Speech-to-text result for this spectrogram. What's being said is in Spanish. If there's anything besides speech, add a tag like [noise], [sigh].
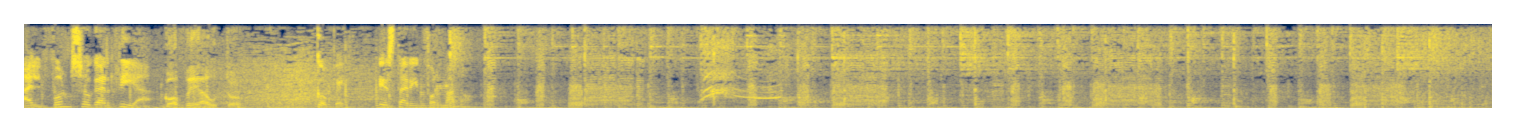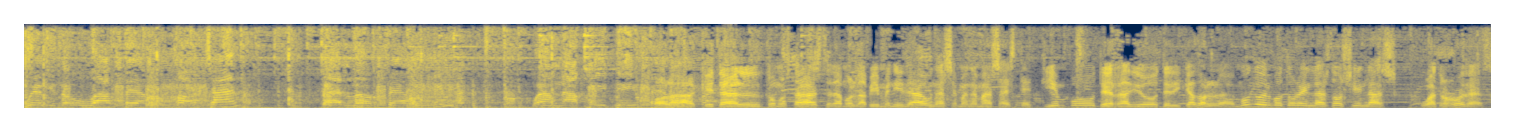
Alfonso García. Cope Auto. Cope, estar informado. Hola, ¿qué tal? ¿Cómo estás? Te damos la bienvenida una semana más a este tiempo de radio dedicado al mundo del motor en las dos y en las cuatro ruedas.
